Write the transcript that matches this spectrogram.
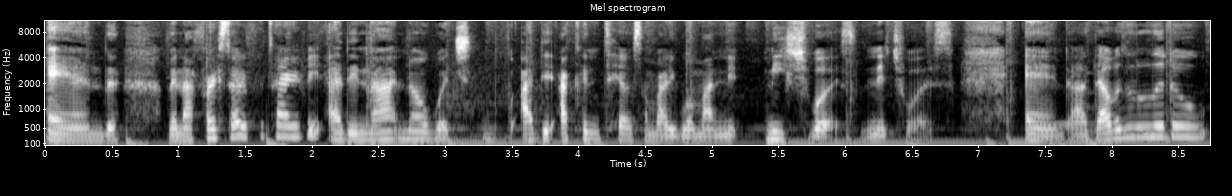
And when I first started photography, I did not know what I did. I couldn't tell somebody what my niche was, niche was, and uh, that was a little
